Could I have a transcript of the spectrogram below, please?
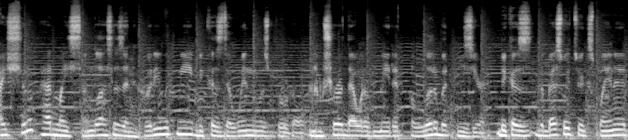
I should have had my sunglasses and hoodie with me because the wind was brutal, and I'm sure that would have made it a little bit easier. Because the best way to explain it,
